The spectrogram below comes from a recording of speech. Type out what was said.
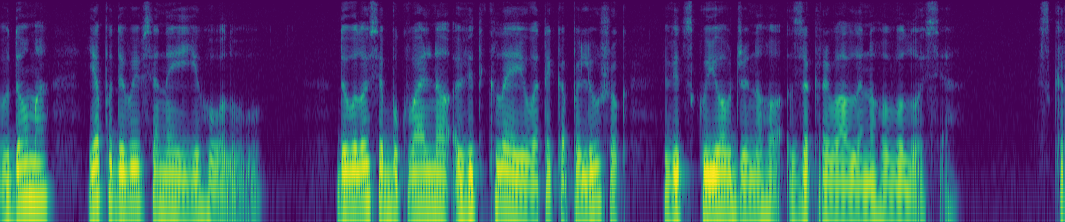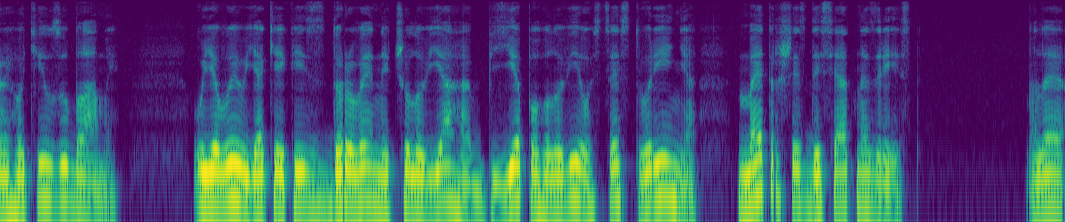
Вдома я подивився на її голову. Довелося буквально відклеювати капелюшок від скуйовдженого закривавленого волосся. Скреготів зубами, уявив, як якийсь здоровенний чолов'яга б'є по голові ось це створіння метр шістдесят на зріст. Але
